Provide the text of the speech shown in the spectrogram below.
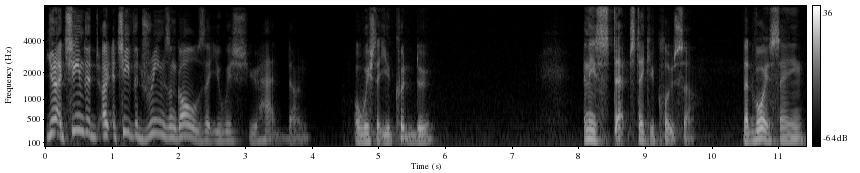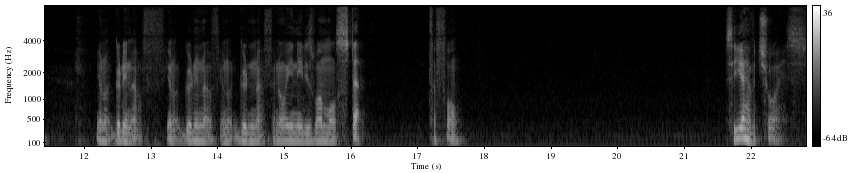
you know achieve the, uh, achieve the dreams and goals that you wish you had done or wish that you could do. And these steps take you closer. That voice saying you're not good enough. You're not good enough. You're not good enough. And all you need is one more step to fall So you have a choice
